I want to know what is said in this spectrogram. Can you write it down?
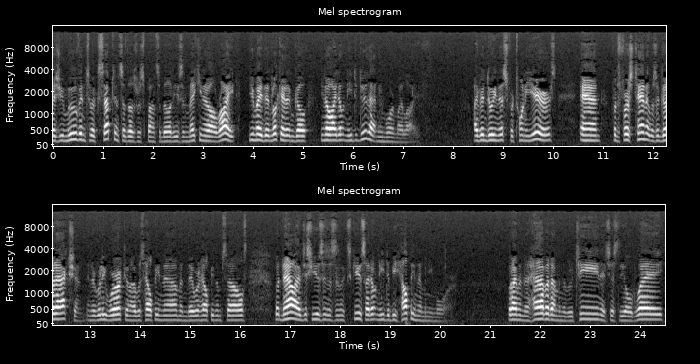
as you move into acceptance of those responsibilities and making it all right, you may then look at it and go, you know, I don't need to do that anymore in my life. I've been doing this for 20 years, and for the first 10 it was a good action, and it really worked, and I was helping them, and they were helping themselves. But now I've just used it as an excuse. I don't need to be helping them anymore but I'm in the habit, I'm in the routine, it's just the old way.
